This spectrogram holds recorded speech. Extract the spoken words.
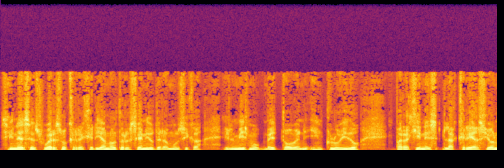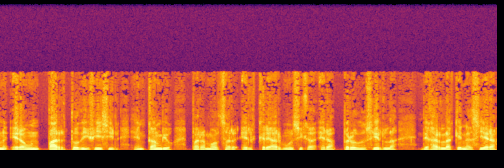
sin ese esfuerzo que requerían otros genios de la música, el mismo Beethoven incluido, para quienes la creación era un parto difícil. En cambio, para Mozart el crear música era producirla, dejarla que naciera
